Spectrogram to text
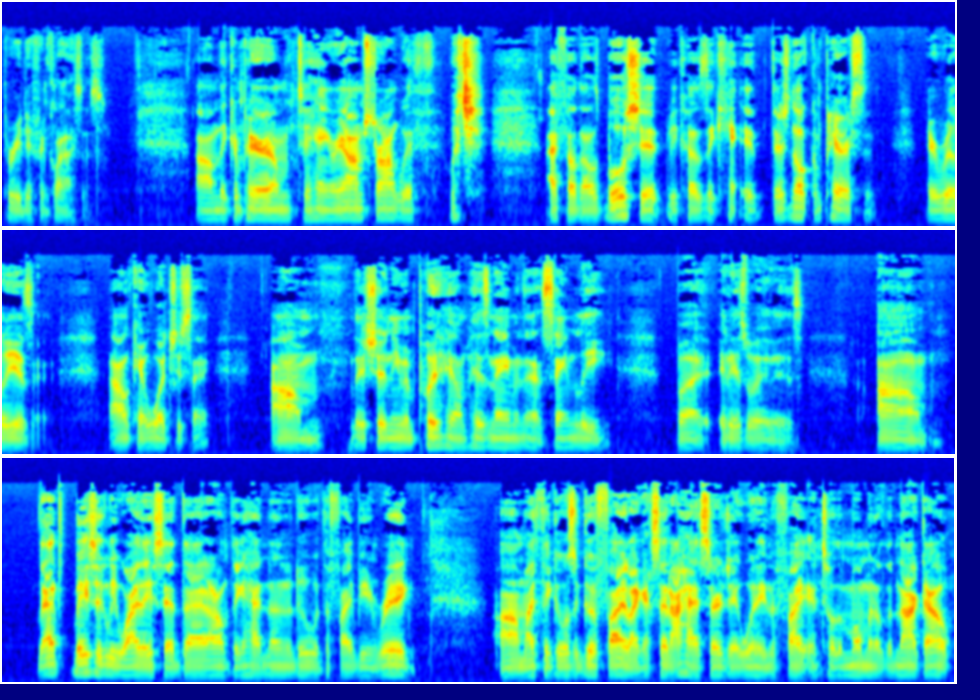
three different classes. Um, they compare him to Henry Armstrong, with which I felt that was bullshit because they can't. It, there's no comparison. There really isn't. I don't care what you say. Um, they shouldn't even put him his name in that same league, but it is what it is. Um, that's basically why they said that. I don't think it had nothing to do with the fight being rigged. Um, I think it was a good fight. Like I said, I had Sergey winning the fight until the moment of the knockout.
